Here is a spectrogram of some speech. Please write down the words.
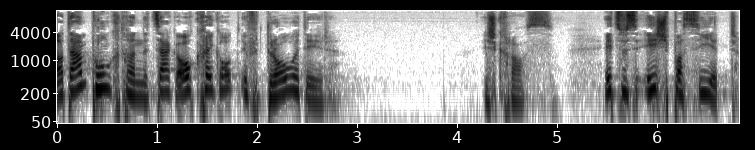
an diesem Punkt können sagen, okay Gott, ich vertraue dir. Ist krass. Jetzt, was ist passiert?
